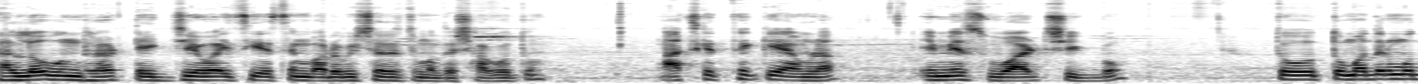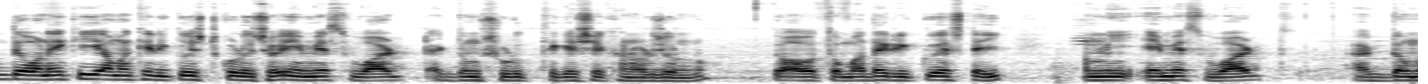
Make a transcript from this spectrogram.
হ্যালো বন্ধুরা tech J Y C S M বারো বিশ্বাসে তোমাদের স্বাগত। আজকের থেকে আমরা এম এস ওয়ার্ড শিখব। তো তোমাদের মধ্যে অনেকেই আমাকে রিকোয়েস্ট করেছ এম এস ওয়ার্ড একদম শুরুর থেকে শেখানোর জন্য। তো তোমাদের রিকোয়েস্টেই আমি এম এস ওয়ার্ড একদম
